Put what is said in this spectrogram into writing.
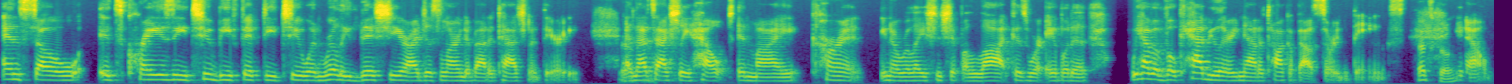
And so it's crazy to be 52. And really this year, I just learned about attachment theory. And that's actually helped in my current, you know, relationship a lot because we're able to, we have a vocabulary now to talk about certain things, That's cool. you know.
